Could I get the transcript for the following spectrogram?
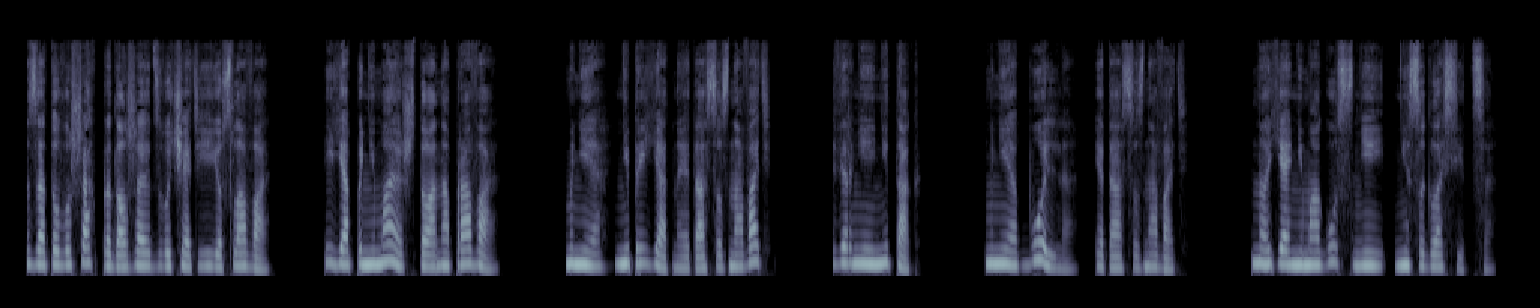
Зато в ушах продолжают звучать ее слова. И я понимаю, что она права. Мне неприятно это осознавать. Вернее, не так. Мне больно это осознавать. Но я не могу с ней не согласиться.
